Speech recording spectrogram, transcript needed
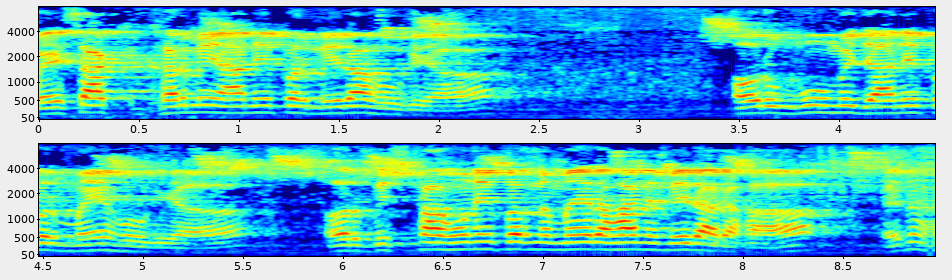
पैसा घर में आने पर मेरा हो गया, और मुँह में जाने पर मैं हो गया, और विष्ठा होने पर न मैं रहा, न मेरा रहा, है ना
